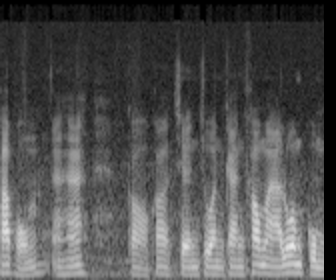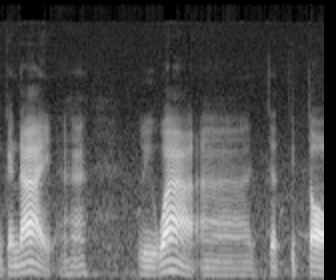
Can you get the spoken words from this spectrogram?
ครับผมนะฮะก็ก็เชิญชวนกันเข้ามาร่วมกลุ่มกันได้นะฮะหรือว่าอ่าจะติดต่อ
